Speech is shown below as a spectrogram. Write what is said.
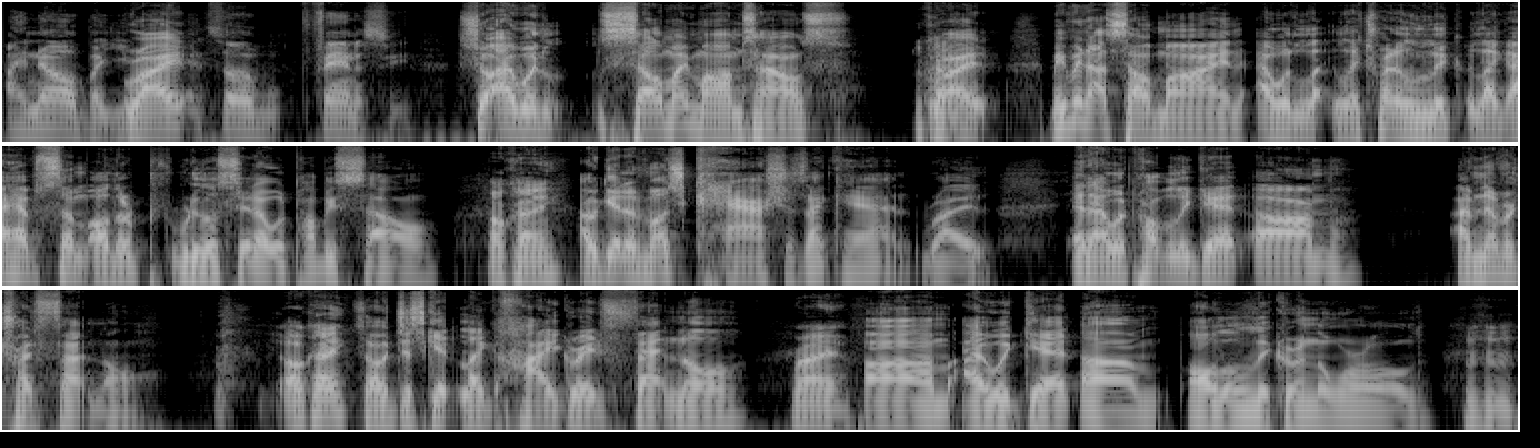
I know, but you, Right? It's a fantasy. So I would sell my mom's house, right? Maybe not sell mine. I would like try to lick. Like I have some other real estate I would probably sell. Okay. I would get as much cash as I can, right? And I would probably get. um I've never tried fentanyl, Okay. so I would just get like high grade fentanyl. Right. Um, I would get um all the liquor in the world, Mhm.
